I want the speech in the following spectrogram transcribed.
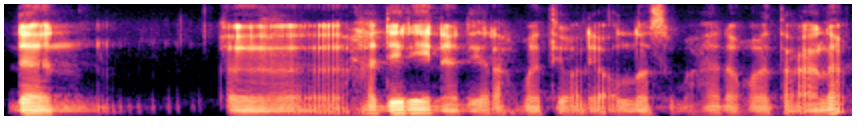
Dan uh, hadirin yang dirahmati oleh Allah Subhanahu wa taala.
